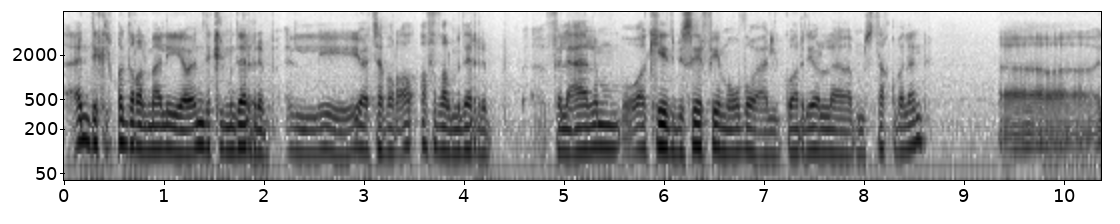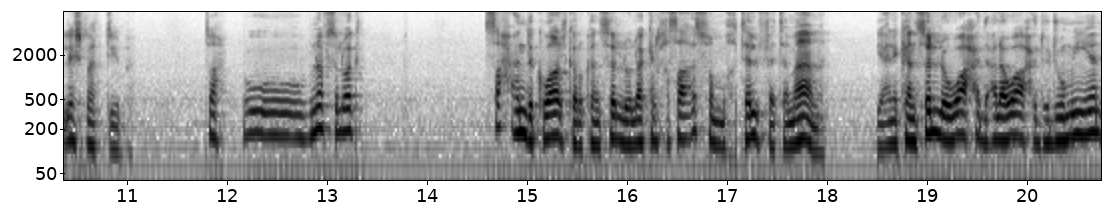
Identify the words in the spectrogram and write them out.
عندك القدرة المالية وعندك المدرب اللي يعتبر أفضل مدرب في العالم. وأكيد بيصير في موضوع الجوارديولا مستقبلا. آه ليش ما تجيبه؟ صح. وبنفس الوقت صح عندك والكر وكانسلو لكن خصائصهم مختلفة تماما. يعني كانسلو واحد على واحد هجوميا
